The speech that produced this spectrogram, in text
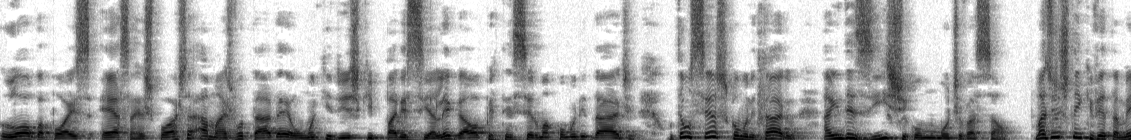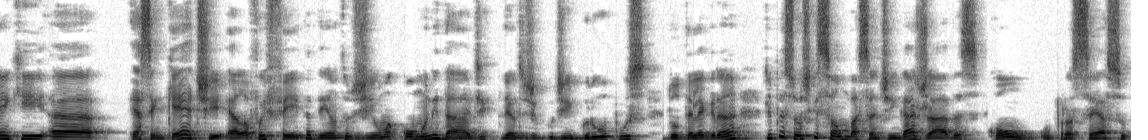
Logo após essa resposta, a mais votada é uma que diz que parecia legal pertencer a uma comunidade. Então, o senso comunitário ainda existe como motivação. Mas a gente tem que ver também que uh, essa enquete ela foi feita dentro de uma comunidade, dentro de, de, grupos do Telegram, de pessoas que são bastante engajadas com o processo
